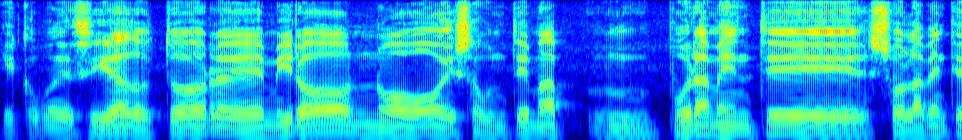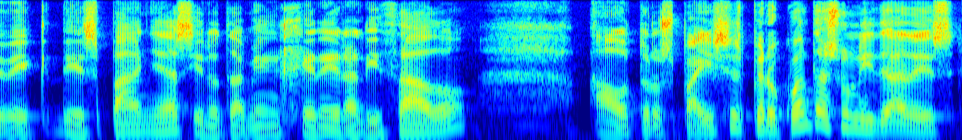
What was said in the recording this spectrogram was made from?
Y como decía doctor eh, Miró, no es un tema mm, puramente solamente de, España, sino también generalizado a otros países. Pero ¿cuántas unidades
